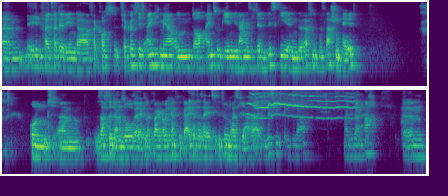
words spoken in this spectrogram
Ähm, jedenfalls hat er den da verkostet, verköstigt, eigentlich mehr, um darauf einzugehen, wie lange sich denn Whisky in geöffneten Flaschen hält. Und ähm, sagte dann so, er war, glaube ich, ganz begeistert, dass er jetzt diesen 35 Jahre alten Whisky trinken darf. Meinte dann, ach, ähm,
